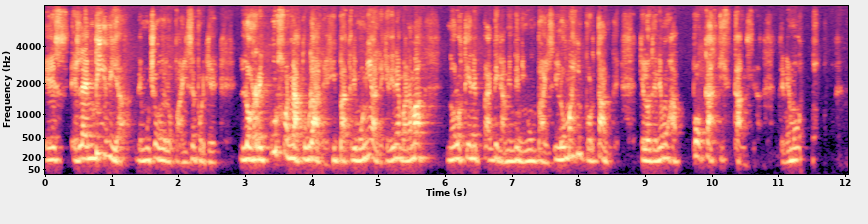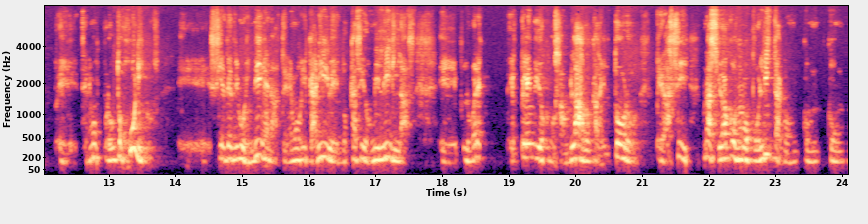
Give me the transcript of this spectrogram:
es, es la envidia de muchos de los países porque los recursos naturales y patrimoniales que tiene Panamá no los tiene prácticamente ningún país. Y lo más importante, que lo tenemos a pocas distancias. Tenemos, eh, tenemos productos únicos, eh, siete tribus indígenas, tenemos el Caribe, dos, casi 2.000 islas, eh, lugares espléndidos como San Blas, Boca del Toro, Pedací, una ciudad cosmopolita con, con, con,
